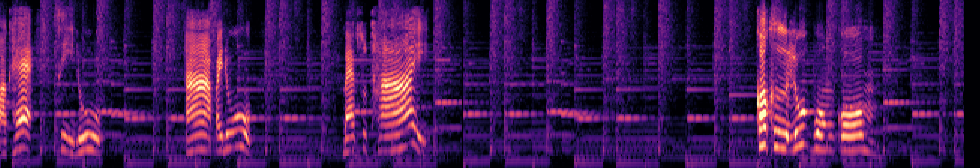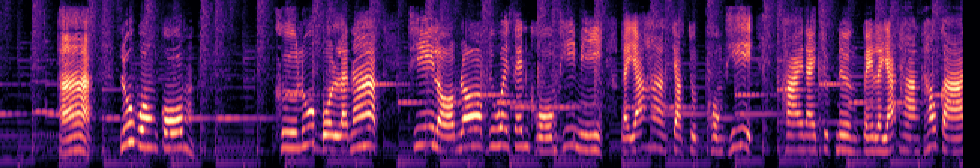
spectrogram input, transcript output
มาแค่ 4 รูปอ่าไปดู แบบสุดท้าย ก็คือรูปวงกลม อ่ารูปวงกลม คือรูปบนระนาบที่ล้อมรอบด้วยเส้นโค้งที่มีระยะห่างจากจุดคงที่ภายในจุดหนึ่งเป็นระยะทางเท่ากัน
